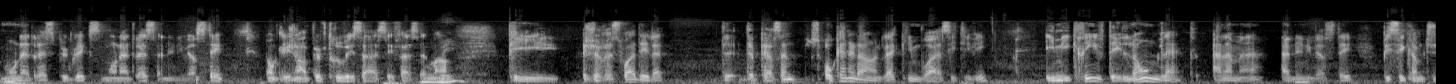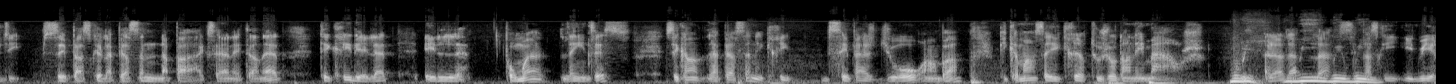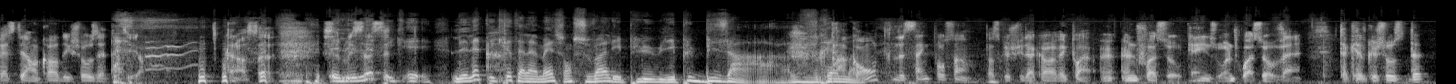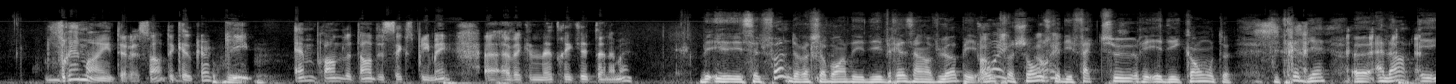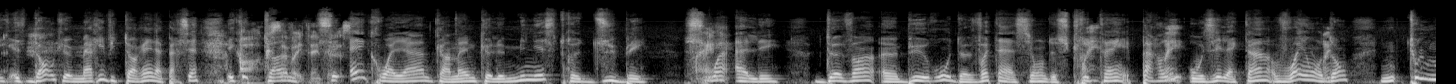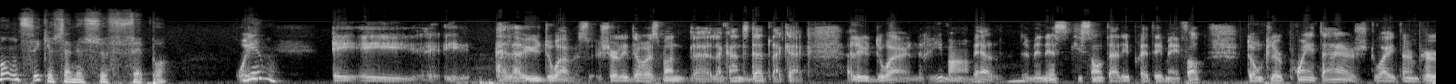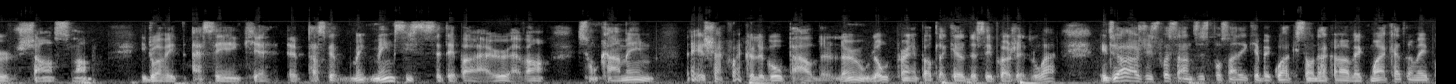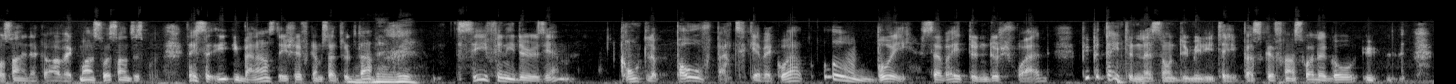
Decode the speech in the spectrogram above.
mon adresse publique, c'est mon adresse à l'université. Donc, les gens peuvent trouver ça assez facilement. Oui. Puis, je reçois des lettres de, de personnes au Canada anglais qui me voient à CTV. Ils m'écrivent des longues lettres à la main à l'université. Puis c'est comme tu dis, c'est parce que la personne n'a pas accès à l'Internet. Tu écris des lettres. Et le- pour moi, l'indice, c'est quand la personne écrit ses pages du haut en bas, puis commence à écrire toujours dans les marges. Oui, Alors là, oui, là, oui, c'est oui. parce qu'il il lui restait encore des choses à te dire. Alors ça, Et les, ça, lettres, les écrites à la main sont souvent les plus, les plus bizarres, vraiment. Par contre, le 5 parce que je suis d'accord avec toi, un- une fois sur 15 ou une fois sur 20, tu as quelque chose de vraiment intéressant, de quelqu'un qui aime prendre le temps de s'exprimer euh, avec une lettre écrite à la main. Et c'est le fun de recevoir des, des vraies enveloppes et Ah autre oui, chose ah que oui. des factures et, et des comptes. C'est très bien. Euh, alors, et- donc, Marie-Victorin, la partielle. Écoute, Ah, Tom, c'est incroyable quand même que le ministre Dubé soit Ouais. allé devant un bureau de votation, de scrutin, parler Ouais. aux électeurs. Voyons donc, tout le monde sait que ça ne se fait pas. Oui. Et, et- elle a eu droit, Shirley de Rosemont, la, candidate de la CAQ, elle a eu droit à une ribambelle de ministres qui sont allés prêter main forte. Donc, leur pointage doit être un peu chancelant. Ils doivent être assez inquiets euh, parce que même si c'était pas à eux avant, ils sont quand même. et chaque fois que le go parle de l'un ou l'autre, peu importe lequel de ces projets de loi, il dit ah j'ai 70% des Québécois qui sont d'accord avec moi, 80% est d'accord avec moi, 70 Tu sais, c'est- Il il balance des chiffres comme ça tout le temps. Ben oui. S'il finit deuxième contre le pauvre Parti québécois, oh boy, ça va être une douche froide. Puis peut-être une leçon d'humilité, parce que François Legault, hu-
